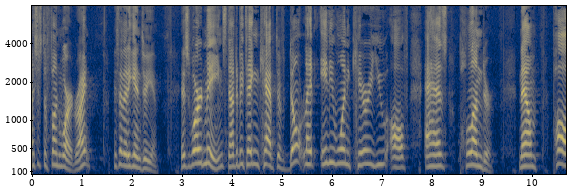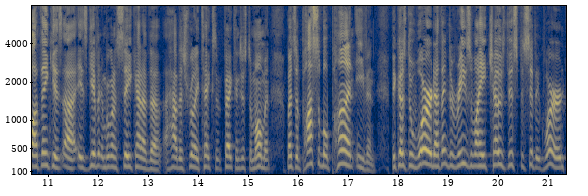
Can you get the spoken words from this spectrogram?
That's just a fun word, right? Let me say that again to you. This word means not to be taken captive. Don't let anyone carry you off as plunder. Now, Paul, I think, is uh, is given, and we're going to see kind of the how this really takes effect in just a moment. But it's a possible pun, even because the word. I think the reason why he chose this specific word,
